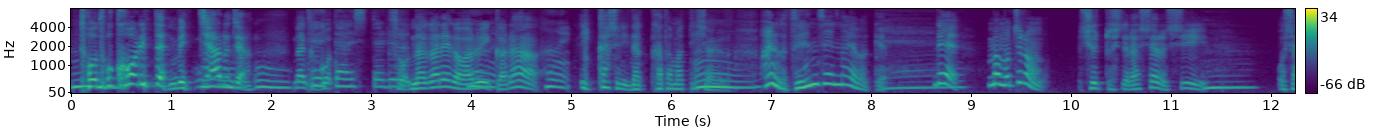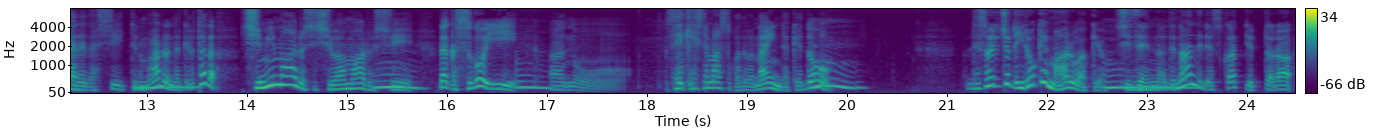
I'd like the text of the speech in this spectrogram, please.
うん。滞りみたいなのめっちゃあるじゃん、うなんかこうそう流れが悪いから、はい。一箇所に固まってきちゃうような、うん。ああいうのが全然ないわけ、でまあもちろんシュッとしてらっしゃるし、うん。おしゃれだしっていうのもあるんだけど、うん。ただシミもあるしシワもあるし、うん。なんかすごい、うん。あの整形してますとかではないんだけど、うんで、それでちょっと色気もあるわけよ。自然な。で、なんでですかって言ったら、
